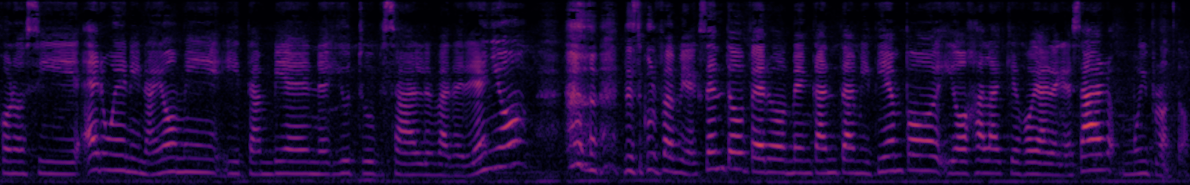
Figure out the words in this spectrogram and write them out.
conocí Edwin y Naomi y también YouTube salvadoreño. Disculpa mi acento, pero me encanta mi tiempo y ojalá que voy a regresar muy pronto.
